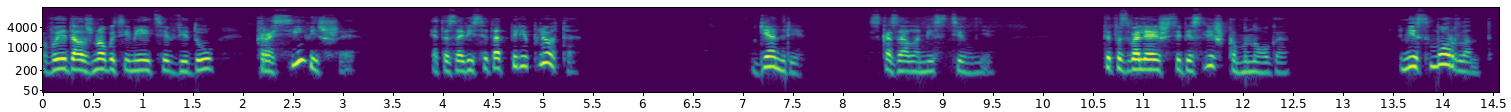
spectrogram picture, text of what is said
Вы, должно быть, имеете в виду красивейшая. Это зависит от переплета. Генри, — сказала мисс Тилни, — ты позволяешь себе слишком много. Мисс Морланд,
